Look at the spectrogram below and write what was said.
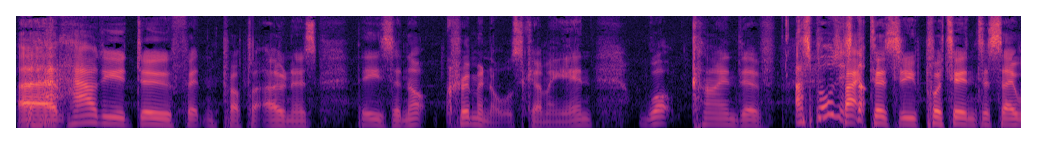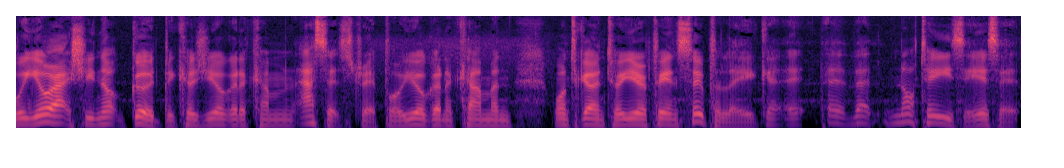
um, how do you do fit and proper owners? These are not criminals coming in. What kind of I suppose factors do you put in to say, well, you're actually not good because you're going to come and asset strip, or you're going to come and want to go into a European Super League? It, uh, it, not easy, is it?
